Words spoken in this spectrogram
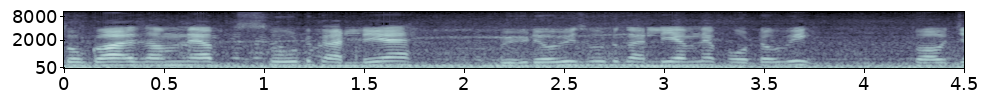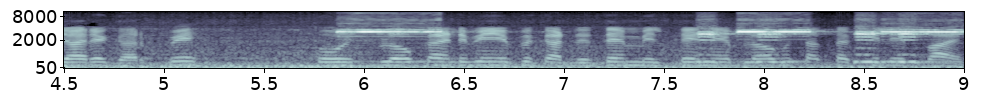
तो गाइस हमने अब शूट कर लिया है। वीडियो भी शूट कर लिया, हमने फ़ोटो भी। तो अब जा रहे घर पे। तो इस ब्लॉग का एंड भी यहीं पे कर देते हैं। मिलते हैं ब्लॉग तब तक के लिए बाय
